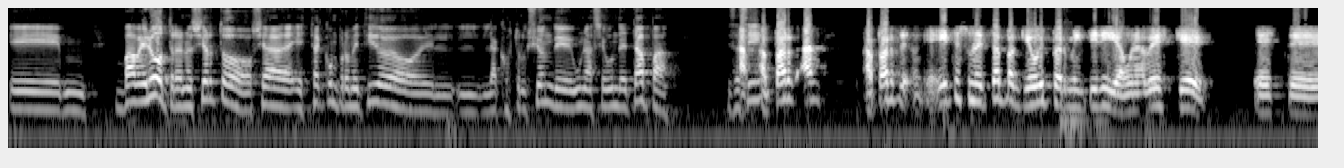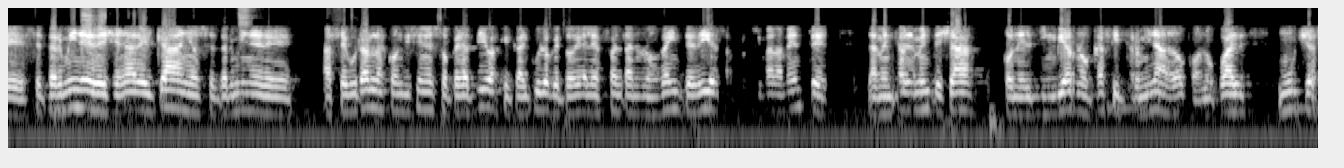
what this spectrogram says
va a haber otra, ¿no es cierto? O sea, está comprometido la construcción de una segunda etapa. ¿Es así? Aparte, aparte, esta es una etapa que hoy permitiría, una vez que este, se termine de llenar el caño, se termine de asegurar las condiciones operativas, que calculo que todavía le faltan unos 20 días aproximadamente, lamentablemente ya con el invierno casi terminado, con lo cual muchas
